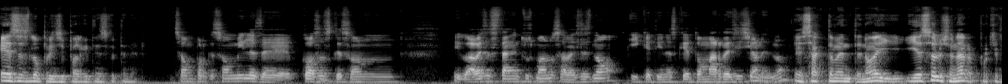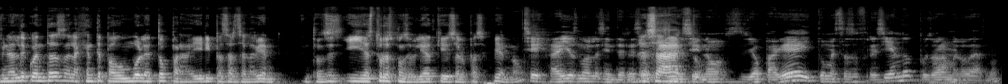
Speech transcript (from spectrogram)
Ese es lo principal que tienes que tener. Son porque son miles de cosas que son digo, a veces están en tus manos, a veces no, y que tienes que tomar decisiones, ¿no? Exactamente, ¿no? Y, es solucionar, porque al final de cuentas la gente pagó un boleto para ir y pasársela bien. Entonces, y es tu responsabilidad que ellos se lo pasen bien, ¿no? Sí, a ellos no les interesa. Exacto. Si no, yo pagué y tú me estás ofreciendo, pues ahora me lo das, ¿no?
